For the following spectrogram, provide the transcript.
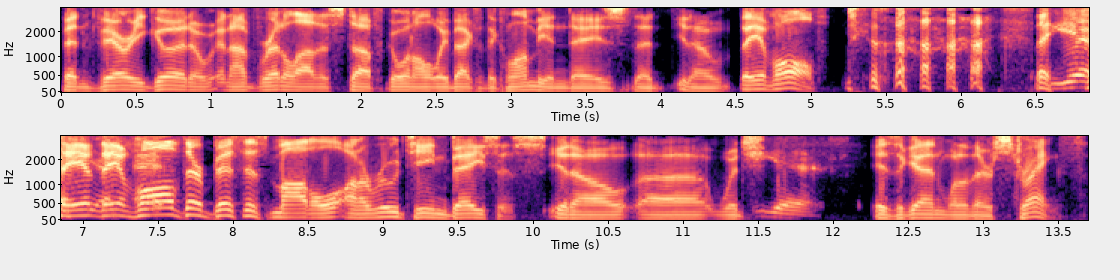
been very good, and I've read a lot of this stuff going all the way back to the Colombian days. That you know they evolve. they Yes, they, yes. they evolve their business model on a routine basis. You know, uh, which is again one of their strengths.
